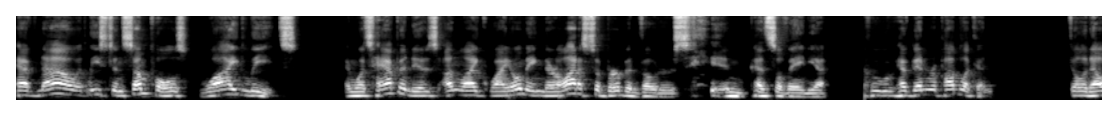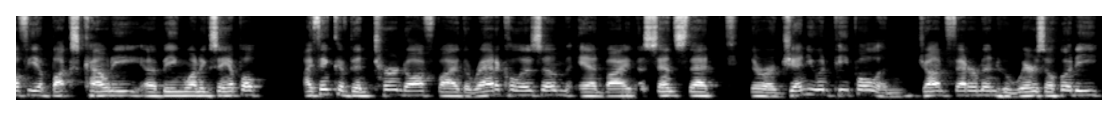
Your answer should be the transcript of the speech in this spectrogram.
have now, at least in some polls, wide leads. And what's happened is, unlike Wyoming, there are a lot of suburban voters in Pennsylvania who have been Republican. Philadelphia, Bucks County uh, being one example, I think have been turned off by the radicalism and by the sense that there are genuine people, and John Fetterman, who wears a hoodie,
